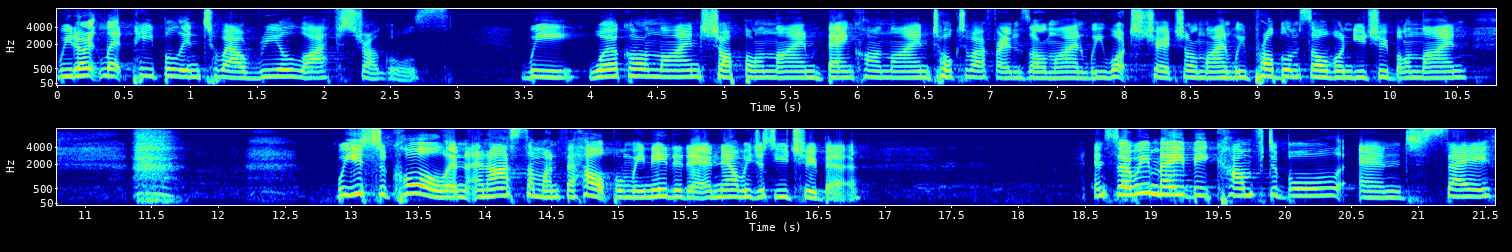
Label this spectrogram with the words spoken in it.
We don't let people into our real life struggles. We work online, shop online, bank online, talk to our friends online, we watch church online, we problem solve on YouTube online. we used to call and, and ask someone for help when we needed it, and now we just YouTube it. And so we may be comfortable and safe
